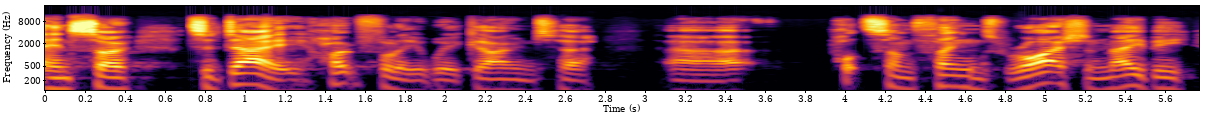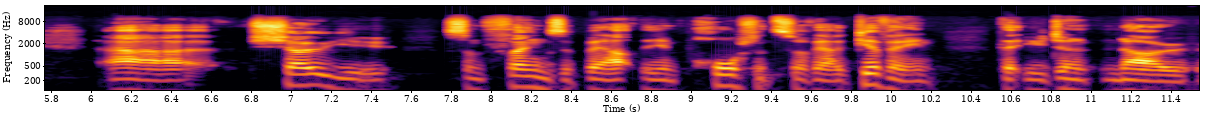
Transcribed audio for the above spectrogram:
And so today, hopefully, we're going to uh, put some things right and maybe uh, show you some things about the importance of our giving that you didn't know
